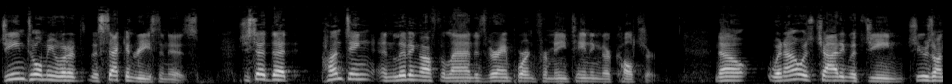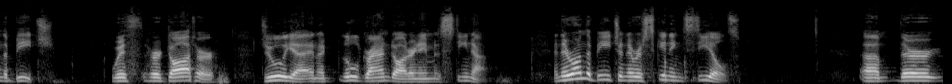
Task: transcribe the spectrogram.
Jean told me what the second reason is. She said that hunting and living off the land is very important for maintaining their culture. Now, when I was chatting with Jean, she was on the beach with her daughter, Julia, and a little granddaughter named Stina. And they were on the beach and they were skinning seals. Um, their,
